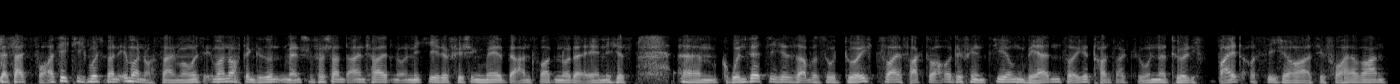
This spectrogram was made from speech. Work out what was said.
Das heißt, vorsichtig muss man immer noch sein. Man muss immer noch den gesunden Menschenverstand einschalten und nicht jede Phishing-Mail beantworten oder ähnliches. Ähm, grundsätzlich ist es aber so, durch Zwei-Faktor-Authentifizierung werden solche Transaktionen natürlich weitaus sicherer, als sie vorher waren.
